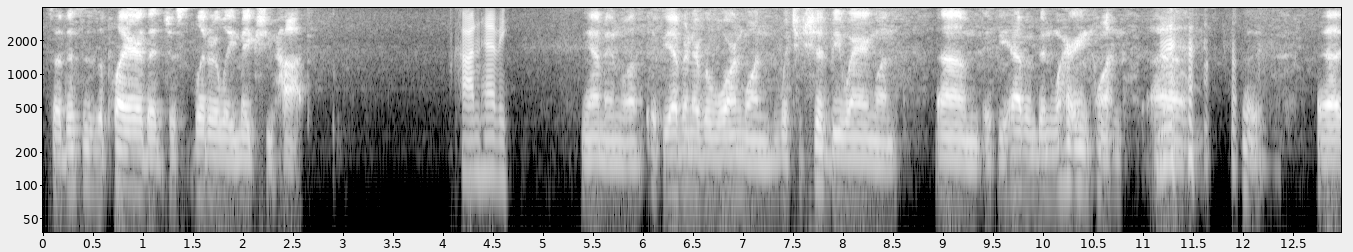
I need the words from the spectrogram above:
so this is a player that just literally makes you hot. Hot and heavy. Yeah, man. Well, if you haven't ever worn one, which you should be wearing one, um, if you haven't been wearing one, um, uh,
